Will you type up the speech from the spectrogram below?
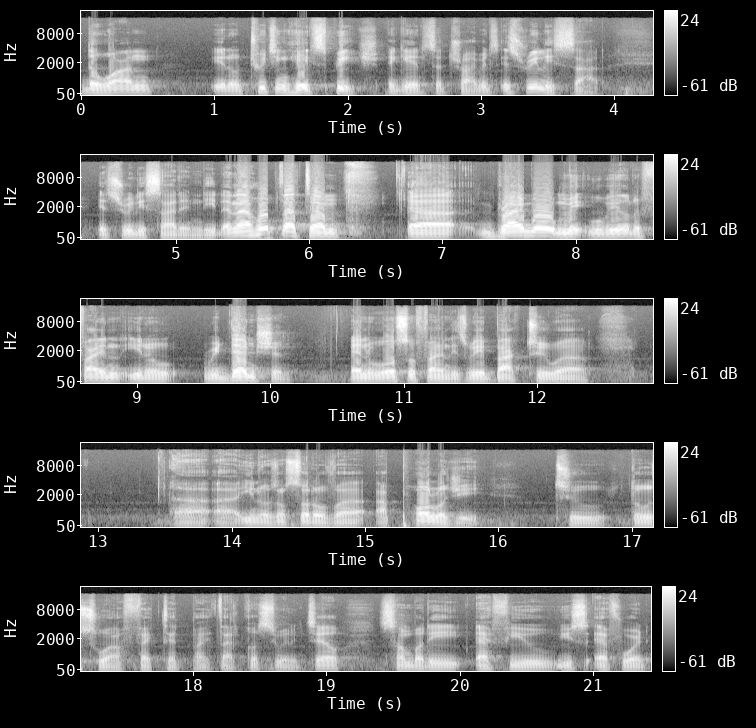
the one, you know, tweeting hate speech against the tribe. It's, it's really sad. It's really sad indeed. And I hope that um, uh, Brymo may, will be able to find, you know, redemption and will also find his way back to, uh, uh, uh you know, some sort of uh, apology to those who are affected by that. Because when you tell somebody F you, use F word,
